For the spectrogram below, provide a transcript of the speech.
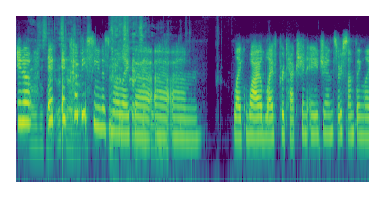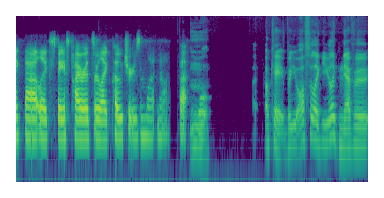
You I know, was just like, it, this it could a- be seen as more like a, a a um like wildlife protection agents or something like that, like space pirates or like poachers and whatnot. But Mm. Well, okay, but you also like you like never.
